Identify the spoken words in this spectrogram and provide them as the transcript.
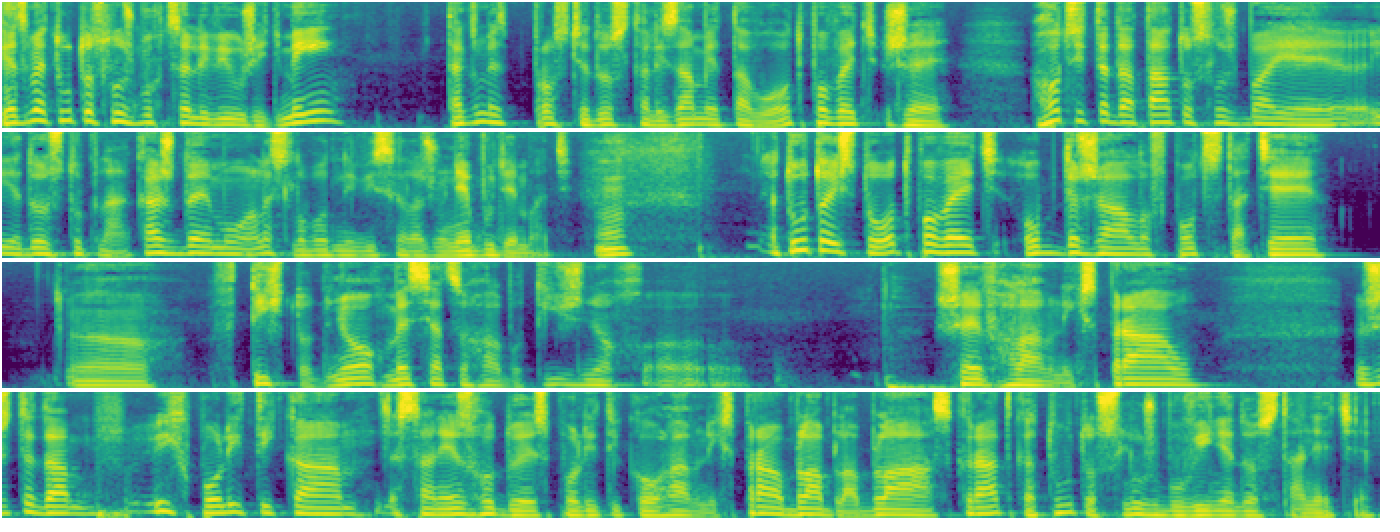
Keď sme túto službu chceli využiť my, tak sme proste dostali zamietavú odpoveď, že hoci teda táto služba je, je dostupná každému, ale slobodný vysielač ju nebude mať. Hm? Túto istú odpoveď obdržal v podstate uh, v týchto dňoch, mesiacoch alebo týždňoch uh, šéf hlavných správ, že teda ich politika sa nezhoduje s politikou hlavných správ, bla bla bla, skrátka túto službu vy nedostanete.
